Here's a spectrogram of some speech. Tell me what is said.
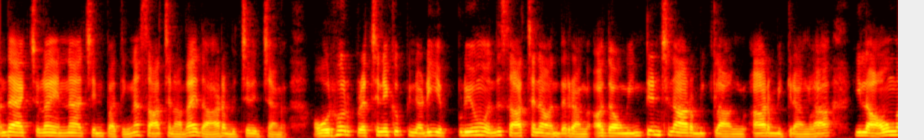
வந்து ஆக்சுவலாக என்ன ஆச்சுன்னு பார்த்தீங்கன்னா சாச்சனா தான் இதை ஆரம்பித்து வச்சாங்க ஒரு ஒரு பிரச்சனைக்கும் பின்னாடி எப்படியும் வந்து சாச்சனா வந்துடுறாங்க. அது அவங்க இன்டென்ஷன் ஆரம்பிக்கலாம் ஆரம்பிக்கிறாங்களா? இல்லை அவங்க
